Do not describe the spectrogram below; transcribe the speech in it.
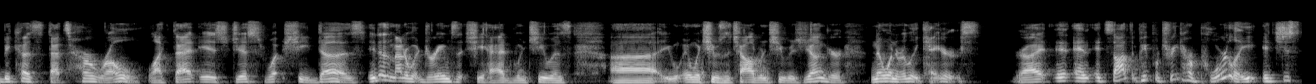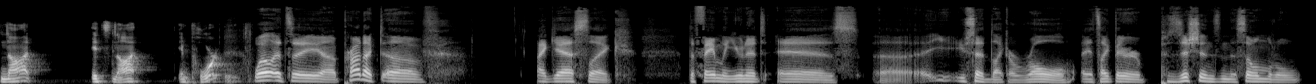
because that's her role. Like that is just what she does. It doesn't matter what dreams that she had when she was uh, when she was a child, when she was younger. No one really cares, right? And it's not that people treat her poorly. It's just not. It's not important. Well, it's a uh, product of, I guess, like the family unit as uh, you said, like a role. It's like they're positions in this own little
